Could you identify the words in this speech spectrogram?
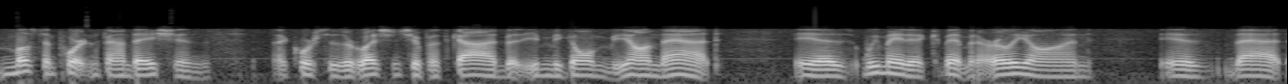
most important foundations, of course, is a relationship with God, but even going beyond that is we made a commitment early on is that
